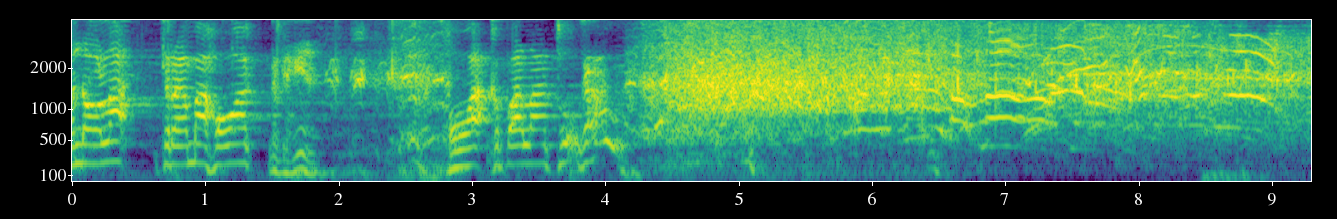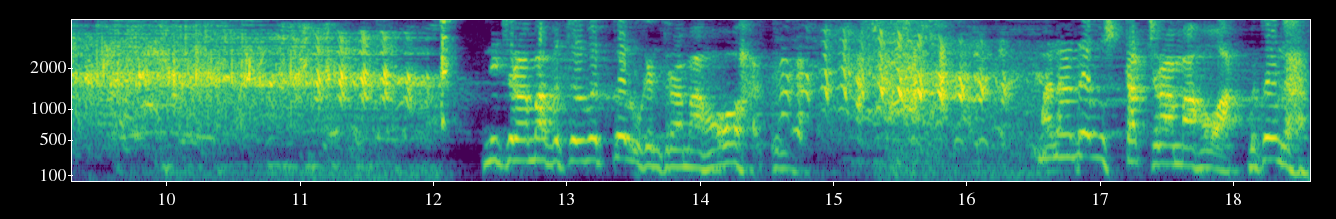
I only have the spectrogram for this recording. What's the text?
Menolak ceramah hoak katanya. Hoak kepala tuh kau. Ini ceramah betul-betul bukan ceramah hoak. Mana ada ustadz ceramah hoak, betul nggak?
